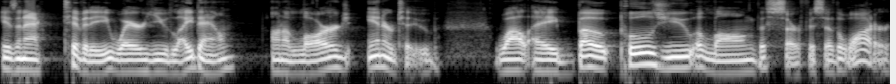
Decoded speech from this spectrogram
is an activity where you lay down on a large inner tube while a boat pulls you along the surface of the water.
